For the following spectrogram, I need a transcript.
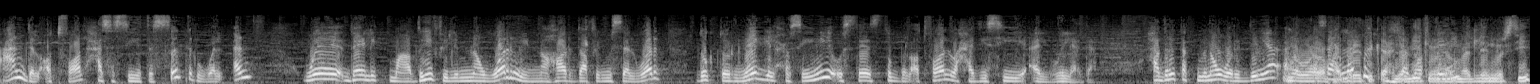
عند الأطفال حساسية الصدر والأنف وذلك مع ضيفي اللي منورني النهارده في مثل الورد دكتور ناجي الحسيني أستاذ طب الأطفال وحديثي الولادة. حضرتك منور الدنيا. منور. حضرتك. أهلا بيكي. مدام مادلين ميرسي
